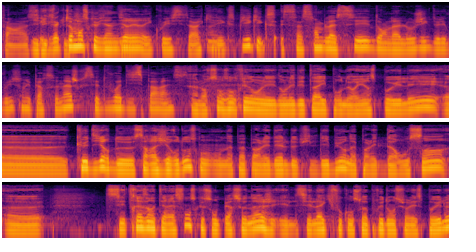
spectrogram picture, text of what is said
Enfin, c'est exactement explique. ce que vient de dire Eric, oui. C'est-à-dire qu'il Ouais. explique et que ça- semble assez dans la logique de l'évolution du personnage que cette voix disparaisse. Alors, sans entrer dans les, dans les détails pour ne rien spoiler, euh, que dire de Sarah Giraudot Parce qu'on on n'a pas parlé d'elle depuis le début, on a parlé de Daroussin. Euh, c'est très intéressant parce que son personnage, et c'est là qu'il faut qu'on soit prudent sur les spoilers,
